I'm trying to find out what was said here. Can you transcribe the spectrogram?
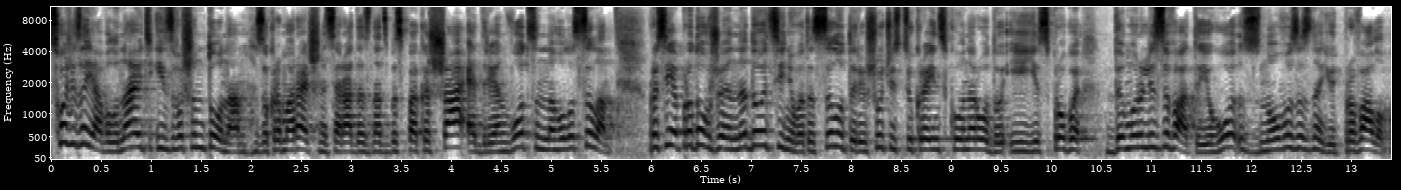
Схожі заяви лунають із Вашингтона. Зокрема, речниця Ради з нацбезпеки США Едріан Вотсон наголосила: Росія продовжує недооцінювати силу та рішучість українського народу, і її спроби деморалізувати його знову зазнають провалу.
